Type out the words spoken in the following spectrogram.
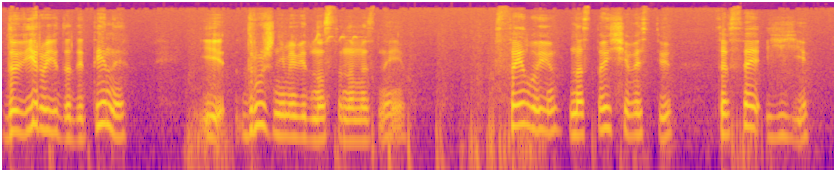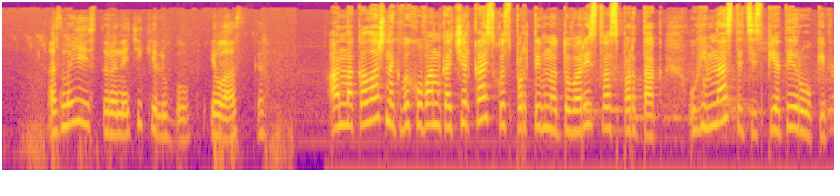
довірою до дитини і дружніми відносинами з нею. Силою, настойчивістю це все її. А з моєї сторони тільки любов і ласка. Анна Калашник – вихованка Черкаського спортивного товариства «Спартак» у гімнастиці з п'яти років.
